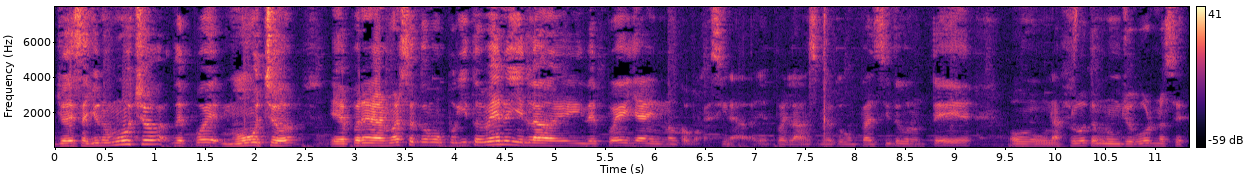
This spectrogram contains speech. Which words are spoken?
yo desayuno mucho, después mucho, y después en el almuerzo como un poquito menos y, en la, y después ya no como casi nada. Y después en la once me como un pancito con un té o una fruta, un yogur, no sé.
